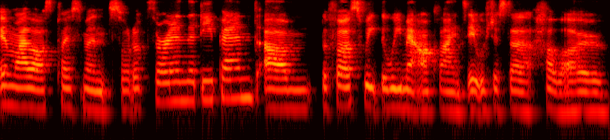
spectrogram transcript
in my last placement sort of thrown in the deep end um, the first week that we met our clients it was just a hello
